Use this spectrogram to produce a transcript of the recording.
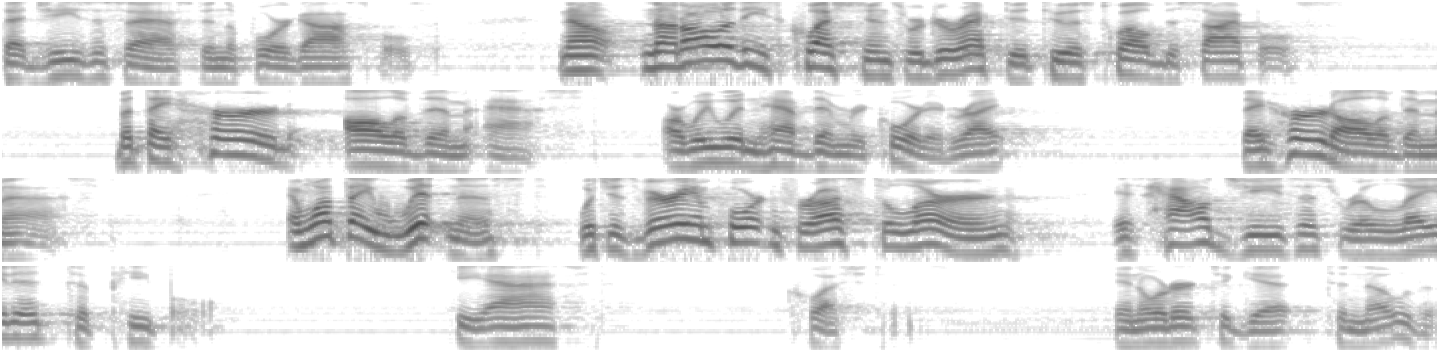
that Jesus asked in the four Gospels. Now, not all of these questions were directed to his 12 disciples, but they heard all of them asked, or we wouldn't have them recorded, right? They heard all of them asked. And what they witnessed, which is very important for us to learn, is how Jesus related to people. He asked questions in order to get to know them.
